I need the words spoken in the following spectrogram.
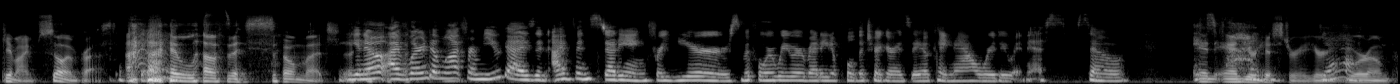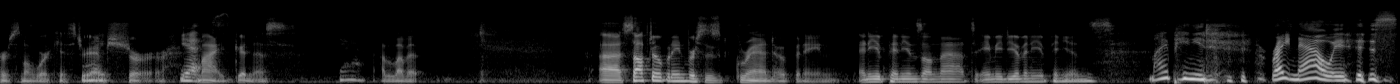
Kim, I'm so impressed. I love this so much. you know, I've learned a lot from you guys, and I've been studying for years before we were ready to pull the trigger and say, okay, now we're doing this. So, and fun. and your history, your yeah. your own personal work history, right. I'm sure. Yes. My goodness. Yeah. I love it. Uh, soft opening versus grand opening. Any opinions on that? Amy, do you have any opinions? My opinion right now is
